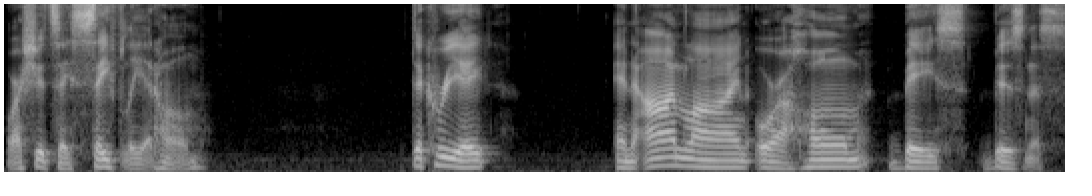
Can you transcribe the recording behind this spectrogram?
or I should say safely at home, to create an online or a home based business.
